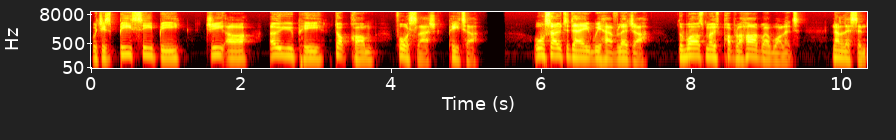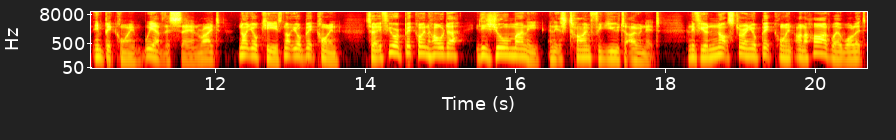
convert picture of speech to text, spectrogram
which is bcbgroup.com forward slash Peter. Also, today we have Ledger, the world's most popular hardware wallet. Now, listen, in Bitcoin, we have this saying, right? Not your keys, not your Bitcoin. So, if you're a Bitcoin holder, it is your money and it's time for you to own it. And if you're not storing your Bitcoin on a hardware wallet,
